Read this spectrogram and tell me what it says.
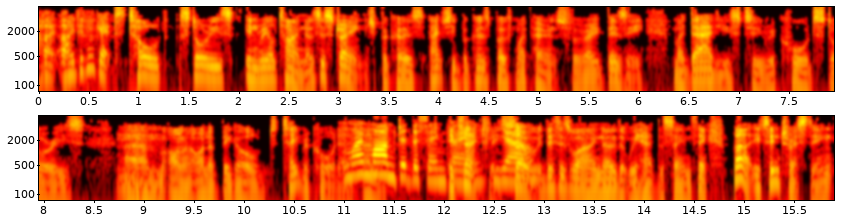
I, I didn't get told stories in real time. Now, this is strange because actually, because both my parents were very busy, my dad used to record stories um, on a, on a big old tape recorder. My and- mom did the same thing. Exactly. Yeah. So this is why I know that we had the same thing. But it's interesting.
